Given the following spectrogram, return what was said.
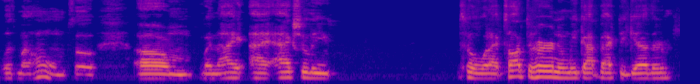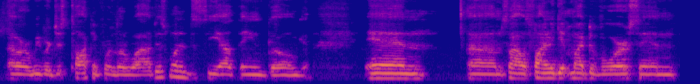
was my home. So um, when I I actually, so when I talked to her and then we got back together, or we were just talking for a little while, I just wanted to see how things go, and um, so I was finally getting my divorce, and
